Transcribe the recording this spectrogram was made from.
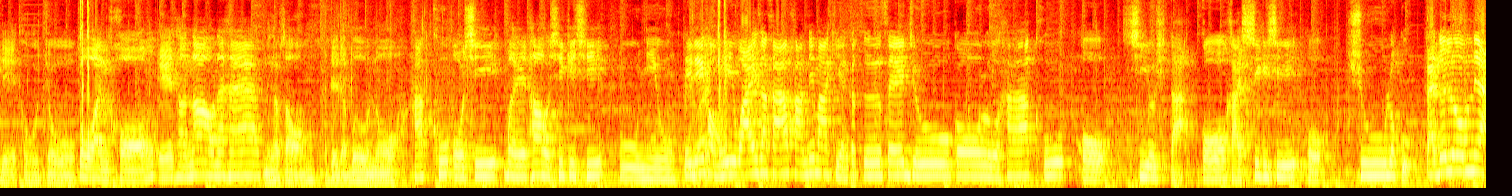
เดโทโจส่วนของเอทานอลนะฮะหนึ่งกับสองเดดับเบิลโนฮักคุโอชิเมทัลชิกิชิอูนิวทีนี้ของรีไวซ์นะครับคำที่มาเขียนก็คือเซนชูโกรุฮักคุโอชิโอชิตะโกคาชิกิชิโอชูโรกุ แต่โดยรวมเนี่ย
